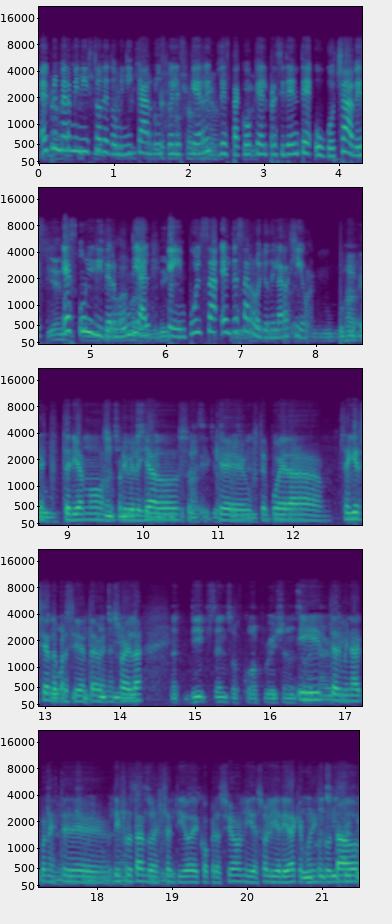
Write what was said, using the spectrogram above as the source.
El primer ministro de Dominica, Roosevelt Skerritt, destacó que el presidente Hugo Chávez es un líder mundial que impulsa el desarrollo de la región. Estaríamos privilegiados que usted pueda seguir siendo presidente de Venezuela y terminar con este, disfrutando del sentido de cooperación y de solidaridad que hemos disfrutado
